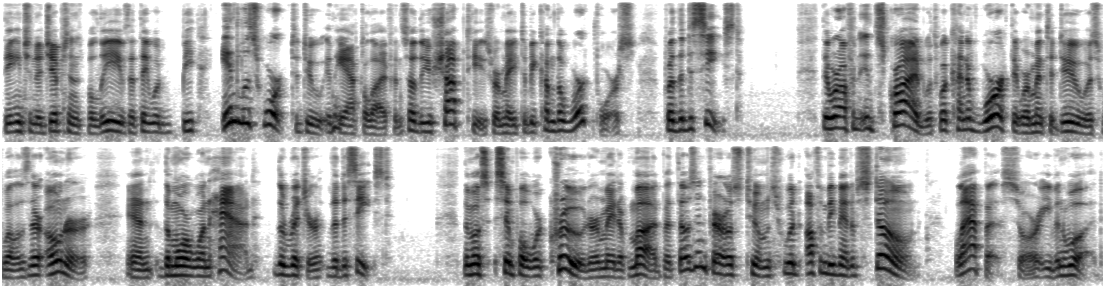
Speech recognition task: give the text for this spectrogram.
The ancient Egyptians believed that they would be endless work to do in the afterlife, and so the Ushabtis were made to become the workforce for the deceased. They were often inscribed with what kind of work they were meant to do, as well as their owner, and the more one had, the richer the deceased. The most simple were crude or made of mud, but those in Pharaoh's tombs would often be made of stone, lapis, or even wood.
